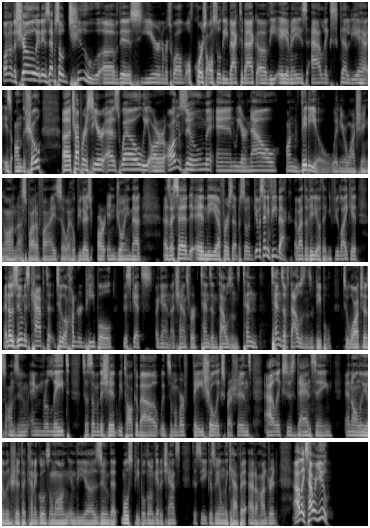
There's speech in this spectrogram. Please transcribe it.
Welcome to the show. It is episode two of this year, number 12. Of course, also the back to back of the AMAs. Alex Calleja is on the show. Uh, Chopper is here as well. We are on Zoom and we are now on video when you're watching on Spotify. So I hope you guys are enjoying that. As I said in the uh, first episode, give us any feedback about the video thing if you like it. I know Zoom is capped to 100 people. This gets, again, a chance for tens and thousands, ten, tens of thousands of people to watch us on Zoom and relate to some of the shit we talk about with some of our facial expressions. Alex is dancing and all the other shit that kind of goes along in the uh, Zoom that most people don't get a chance to see because we only cap it at 100. Alex, how are you?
